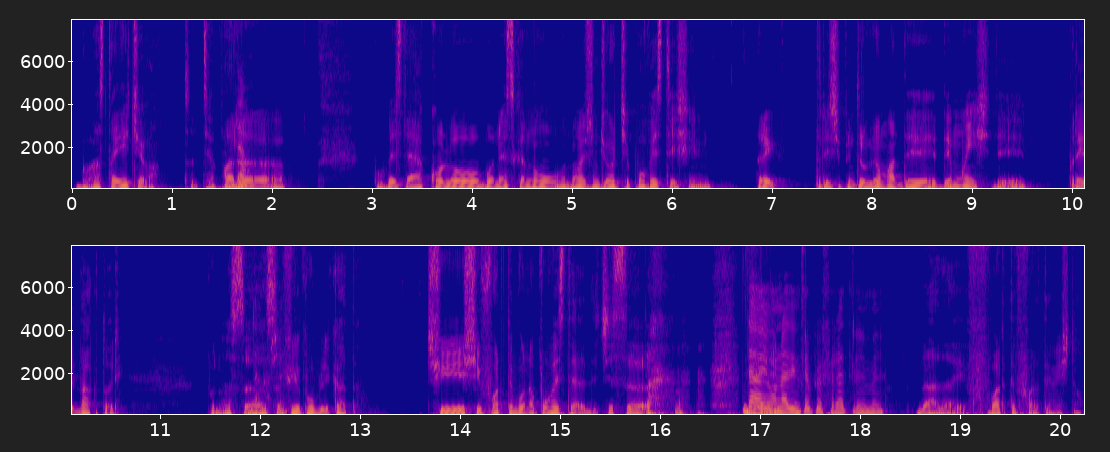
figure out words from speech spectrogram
Bă, asta e ceva. Să-ți apară da. povestea acolo, bănesc că nu, nu ajunge orice poveste și trec, trece printr-o grămadă de, de mâini și de redactori până să, da, să fie publicată. Și e și foarte bună povestea, de ce să... Da, e, e una dintre preferatele mele. Da, da, e foarte, foarte mișto.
